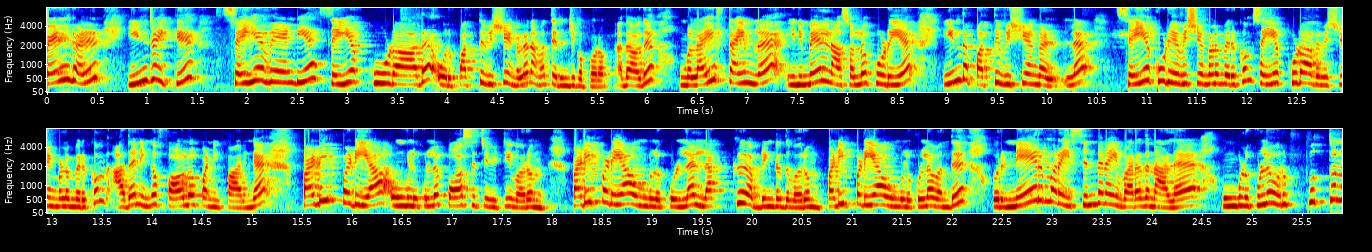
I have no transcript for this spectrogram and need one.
பெண்கள் இன்றைக்கு செய்ய வேண்டிய செய்யக்கூடாத ஒரு பத்து விஷயங்களை நம்ம தெரிஞ்சுக்க போகிறோம் அதாவது உங்கள் லைஃப் டைமில் இனிமேல் நான் சொல்லக்கூடிய இந்த பத்து விஷயங்களில் செய்யக்கூடிய விஷயங்களும் இருக்கும் செய்யக்கூடாத விஷயங்களும் இருக்கும். அதை நீங்கள் ஃபாலோ பண்ணி பாருங்கள் படிப்படியாக உங்களுக்குள்ள பாசிட்டிவிட்டி வரும். படிப்படியாக உங்களுக்குள்ள லக்கு அப்படின்றது வரும். படிப்படியாக உங்களுக்குள்ள வந்து ஒரு நேர்மறை சிந்தனை வரதுனால உங்களுக்குள்ள ஒரு புத்துணர்வு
